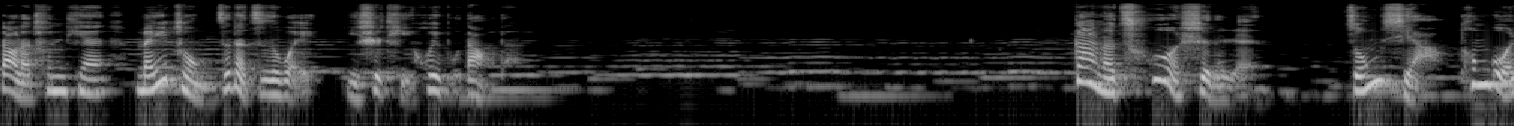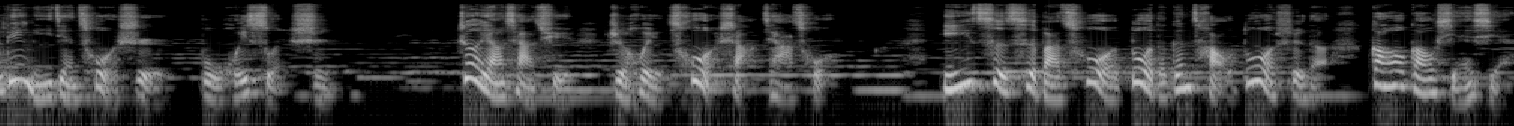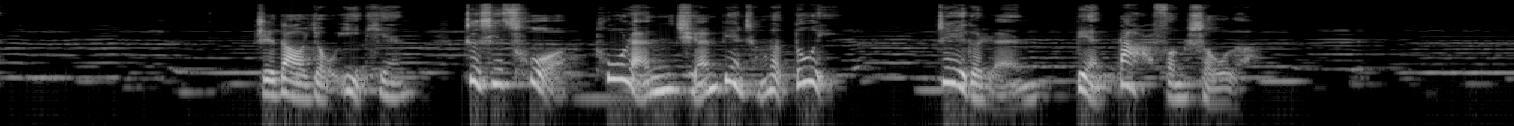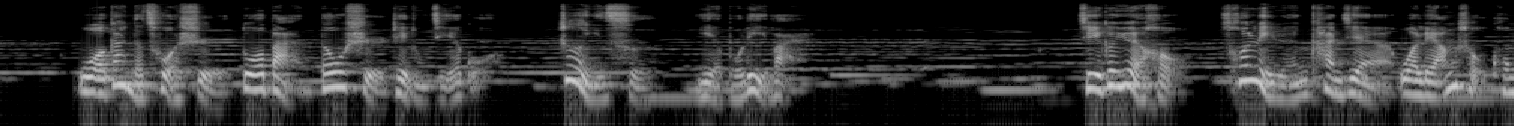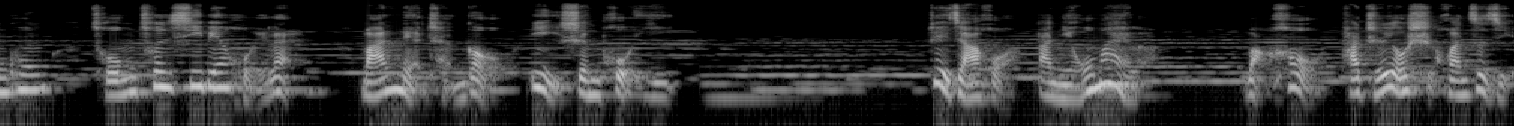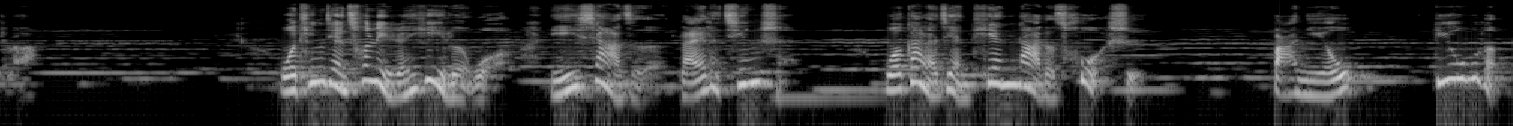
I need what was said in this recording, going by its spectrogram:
到了春天，没种子的滋味你是体会不到的。干了错事的人。总想通过另一件错事补回损失，这样下去只会错上加错，一次次把错剁得跟草垛似的高高显显，直到有一天，这些错突然全变成了对，这个人便大丰收了。我干的错事多半都是这种结果，这一次也不例外。几个月后，村里人看见我两手空空从村西边回来，满脸尘垢，一身破衣。这家伙把牛卖了，往后他只有使唤自己了。我听见村里人议论我，一下子来了精神。我干了件天大的错事，把牛丢了。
